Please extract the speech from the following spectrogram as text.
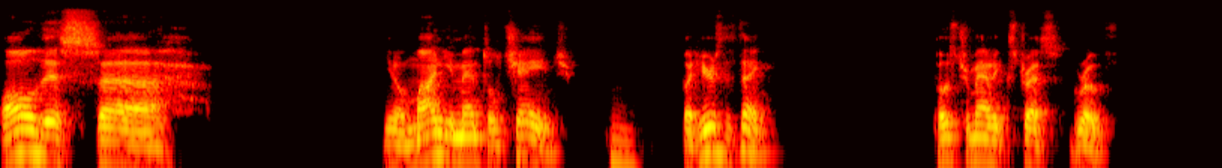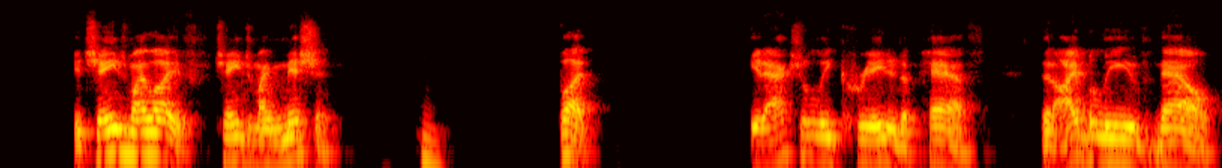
all this, uh, you know, monumental change. Hmm. But here's the thing post traumatic stress growth. It changed my life, changed my mission but it actually created a path that I believe now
